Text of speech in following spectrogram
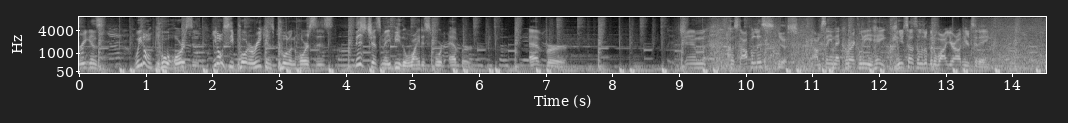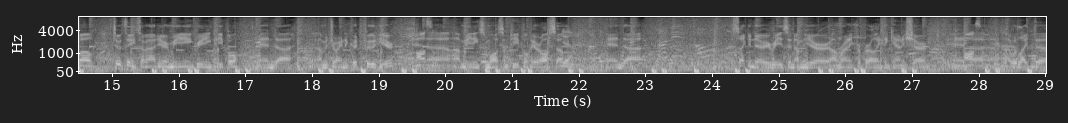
Ricans, we don't pull horses. You don't see Puerto Ricans pulling horses. This just may be the whitest sport ever. Ever. Jim Kostopoulos? Yes. I'm saying that correctly. Hey, can you tell us a little bit why you're out here today? Well, two things. I'm out here meeting and greeting people, and uh, I'm enjoying the good food here. And, Awesome. Uh, I'm meeting some awesome people here also. Yeah. And uh, secondary reason I'm here, I'm running for Burlington County Sheriff. And Awesome. uh, I would like the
